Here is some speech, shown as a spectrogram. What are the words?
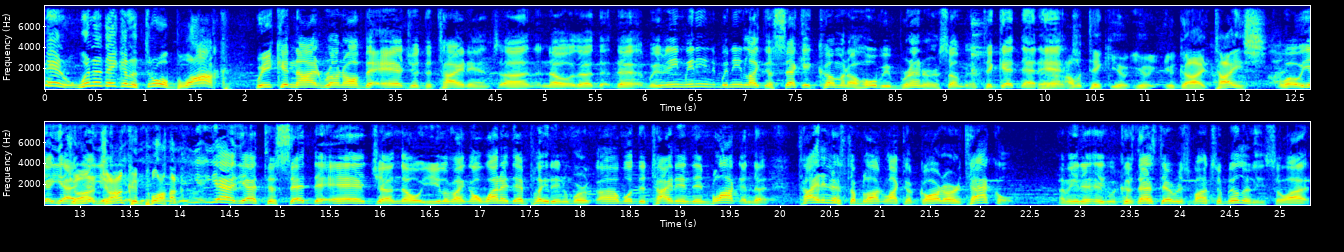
man, when are they going to throw a block? We cannot run off the edge with the tight ends. Uh, no, the, the, the, we need we need we need like the second coming of Hoby Brenner or something to get that yeah, edge. I would take your, your, your guy Tice. Well, yeah, yeah, John, yeah, yeah John could block. Yeah, yeah, to set the edge. Uh, no, you look like oh, why did that play didn't work? Uh, well, the tight end didn't block, and the tight end has to block like a guard or a tackle. I mean, because that's their responsibility. So I.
